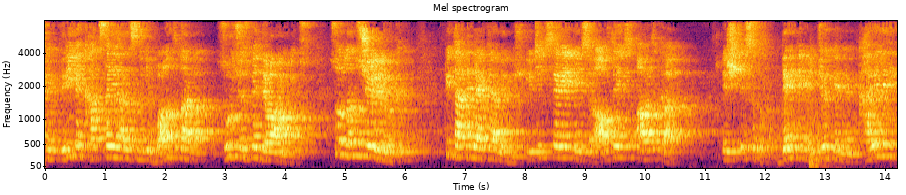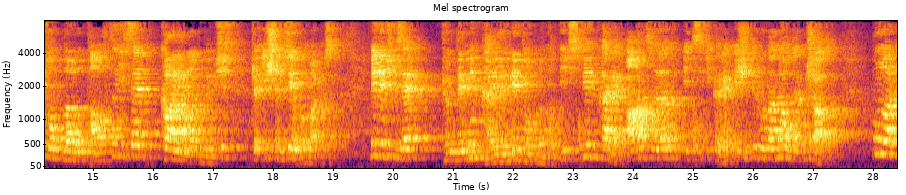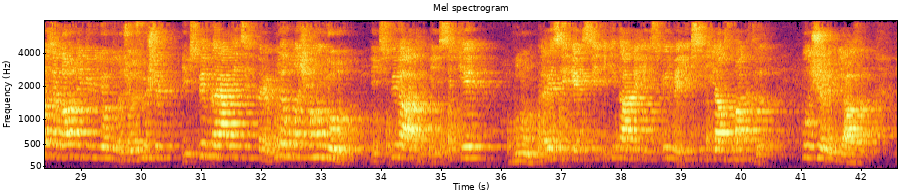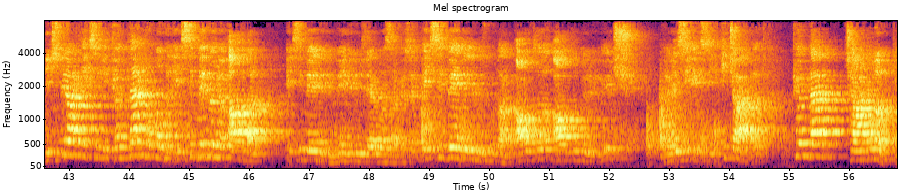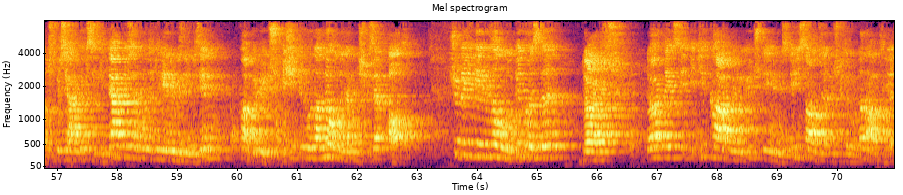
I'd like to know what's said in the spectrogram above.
kökleriyle katsayılar arasındaki bağıntılarla soru çözmeye devam ediyoruz. Sorularımız şöyle bir bakın. Bir tane denklem verilmiş. 3x kare eksi 6x artı k eşittir 0. Denklemin köklerinin kareleri toplamı 6 ise k'yı bulalım demişiz. İşlemimizi yapalım arkadaşlar. Ne demiş bize? Köklerinin karelerinin toplamı x1 kare artı x2 kare eşittir buradan ne olacakmış 6. Bunu arkadaşlar daha önceki videomuzda çözmüştük. x1 kare artı x2 kare buraya ulaşmanın yolu x1 artı x2 bunun karesi eksi 2 tane x1 ve x2 yazmaktı. Bunu şöyle bir yazdım. x1 artı x2 kökler toplamı eksi b bölü a'dan eksi b dedim. b dediğimiz yer burası arkadaşlar. Eksi b dediğimiz buradan 6, 6 bölü 3 karesi eksi 2 çarpı kökler çarpımı x1 çarpı x2. Ne arkadaşlar buradaki değerimiz de bizim k bölü 3. Eşittir buradan ne olacakmış bize? 6. Şuradaki değerimizi alalım. Ne burası? 4. 4 eksi 2k bölü 3 değerimiz neyi sağlayacakmış bize buradan 6'ya?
